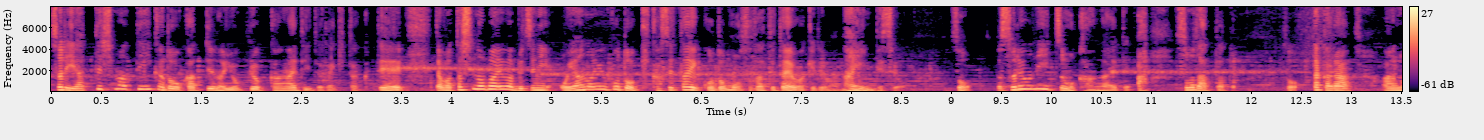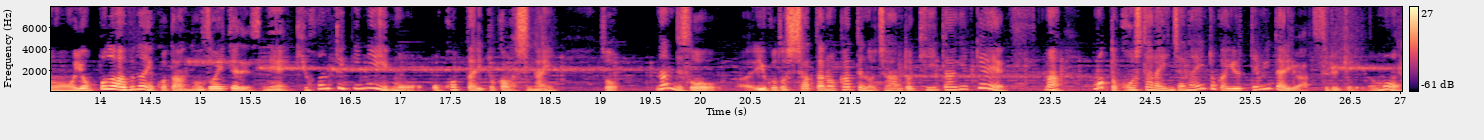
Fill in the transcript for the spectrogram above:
それやってしまっていいかどうかっていうのをよくよく考えていただきたくて、私の場合は別に親の言うことを聞かせたい子供を育てたいわけではないんですよ。そう。それをね、いつも考えて、あ、そうだったと。そう。だから、あの、よっぽど危ないことは除いてですね、基本的にもう怒ったりとかはしない。そう。なんでそういうことしちゃったのかっていうのをちゃんと聞いてあげて、まあ、もっとこうしたらいいんじゃないとか言ってみたりはするけれども、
